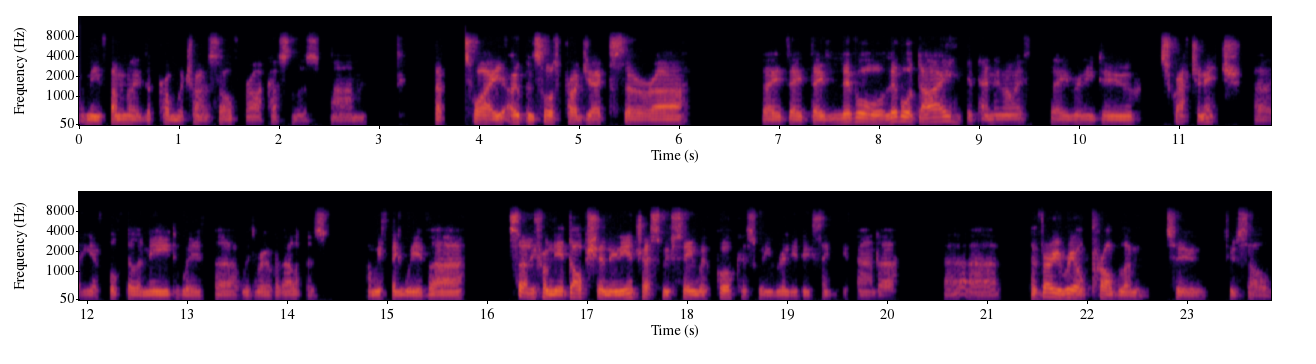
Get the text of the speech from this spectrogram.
I mean, fundamentally the problem we're trying to solve for our customers. Um, that's why open source projects are, uh, they, they, they live or live or die, depending on if they really do scratch an itch, uh, you know, fulfill a need with, uh, with real developers. And we think we've, uh, certainly from the adoption and the interest we've seen with Quarkus, we really do think we found a, a, a very real problem to to solve.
